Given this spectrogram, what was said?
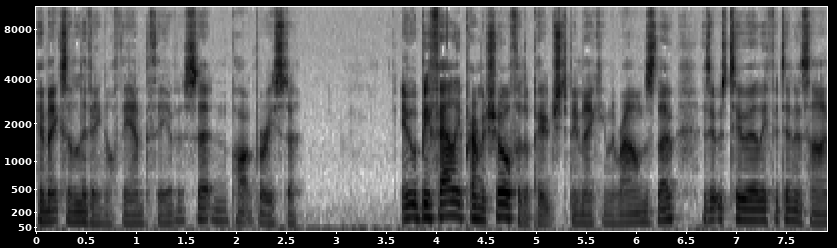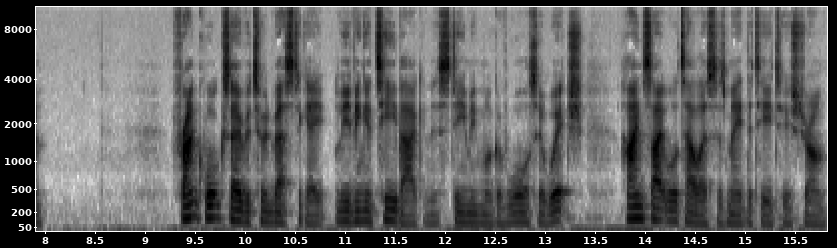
who makes a living off the empathy of a certain park barista. It would be fairly premature for the pooch to be making the rounds, though, as it was too early for dinner time. Frank walks over to investigate, leaving a tea bag and a steaming mug of water, which, hindsight will tell us, has made the tea too strong.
